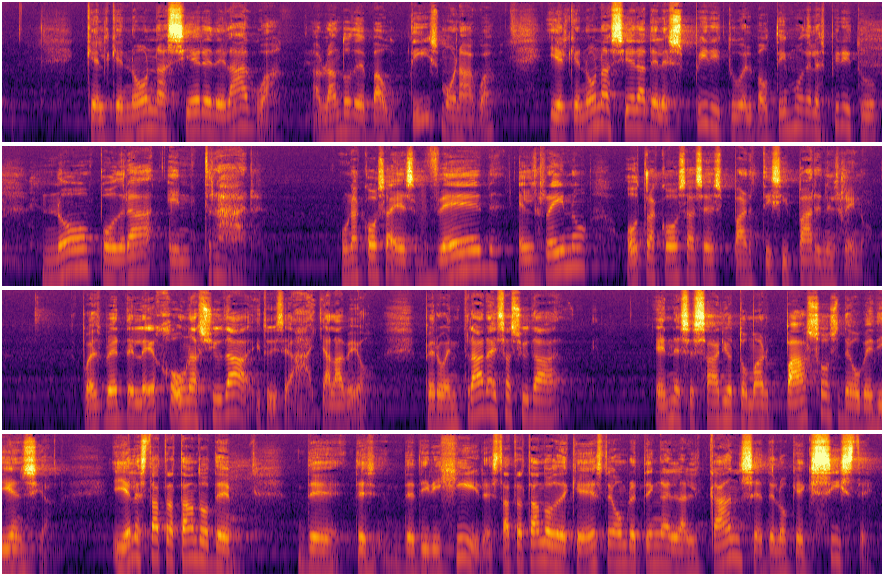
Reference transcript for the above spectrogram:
que el que no naciere del agua, hablando de bautismo en agua, y el que no naciera del Espíritu, el bautismo del Espíritu, no podrá entrar una cosa es ver el reino, otra cosa es participar en el reino. Puedes ver de lejos una ciudad y tú dices, ah, ya la veo. Pero entrar a esa ciudad es necesario tomar pasos de obediencia. Y Él está tratando de, de, dirigir, está tratando de que este hombre tenga el alcance de lo que existe.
